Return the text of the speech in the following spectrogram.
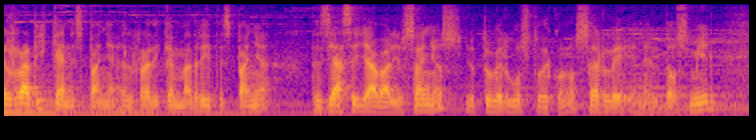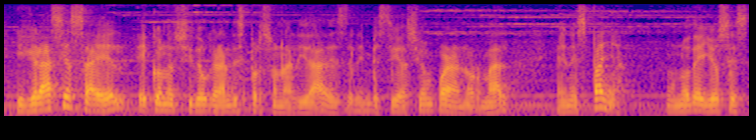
él radica en España, él radica en Madrid, España, desde hace ya varios años. Yo tuve el gusto de conocerle en el 2000 y gracias a él he conocido grandes personalidades de la investigación paranormal en España. Uno de ellos es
